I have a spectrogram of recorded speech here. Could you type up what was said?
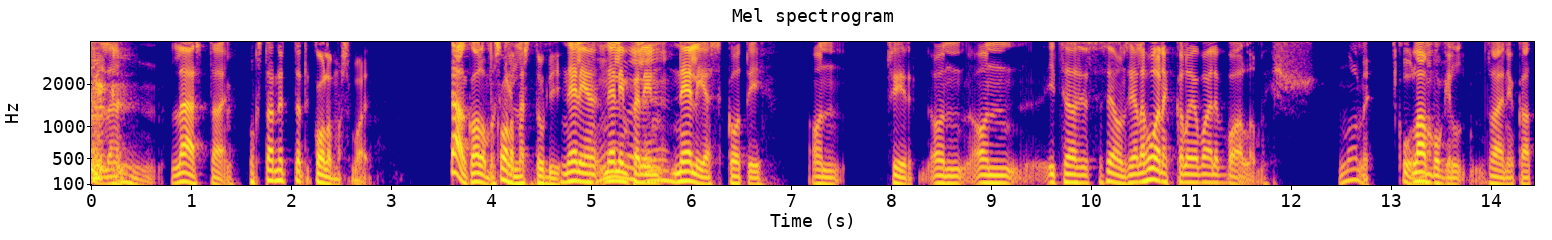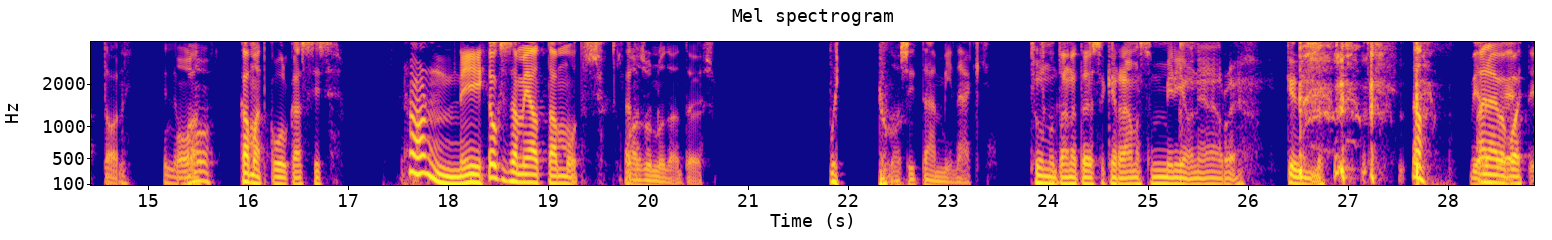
Kyllä. Last time. Onko tää nyt kolmas vai? Tää on kolmas, Kolmas kyllä. studio. Neljä, Mm, nelinpelin neljäs koti on, siir- on, on, itse asiassa se on siellä huonekaluja vaille valmis. No niin. Kuulemma. Lampunkin sain jo kattoon, niin sinne vaan Oho. kamat kuulkaa siis. No niin. Se Sami auttaa muutossa? Mä oon sunnuntain töissä. No sitä minäkin. Sunnuntaina töissä keräämässä miljoonia euroja. Kyllä. Vielä Aina hyvä voitti.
